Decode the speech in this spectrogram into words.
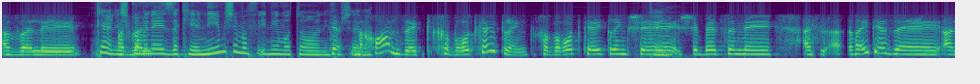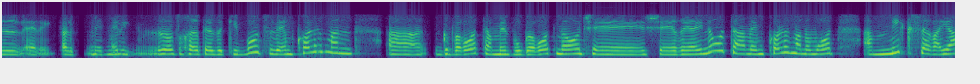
אבל... אה, כן, יש אבל... כל מיני זכיינים שמפעילים אותו, אני כן, חושבת. נכון, זה חברות קייטרינג, חברות קייטרינג ש... כן. שבעצם... אה, אז ראיתי איזה, על, על, נדמה לי, לא זוכרת איזה קיבוץ, והם כל הזמן, הגברות המבוגרות מאוד ש... שראיינו אותם, הן כל הזמן אומרות, המיקסר היה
